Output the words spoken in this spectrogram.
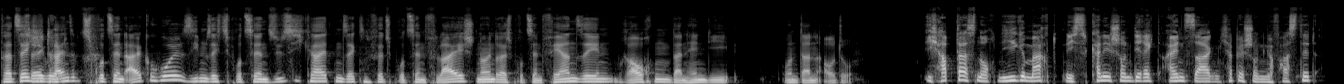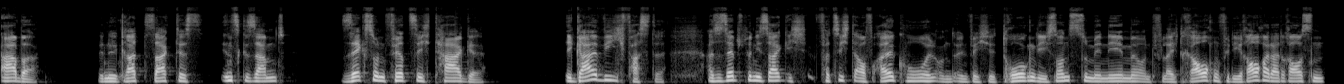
tatsächlich Sehr gut. 73% Alkohol, 67% Süßigkeiten, 46% Fleisch, 39% Fernsehen, Rauchen, dann Handy und dann Auto. Ich habe das noch nie gemacht und ich kann dir schon direkt eins sagen. Ich habe ja schon gefastet, aber wenn du gerade sagtest, insgesamt 46 Tage, egal wie ich faste. Also selbst wenn ich sage, ich verzichte auf Alkohol und irgendwelche Drogen, die ich sonst zu mir nehme und vielleicht Rauchen für die Raucher da draußen,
